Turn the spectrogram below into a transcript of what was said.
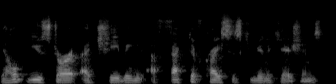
to help you start achieving effective crisis communications,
